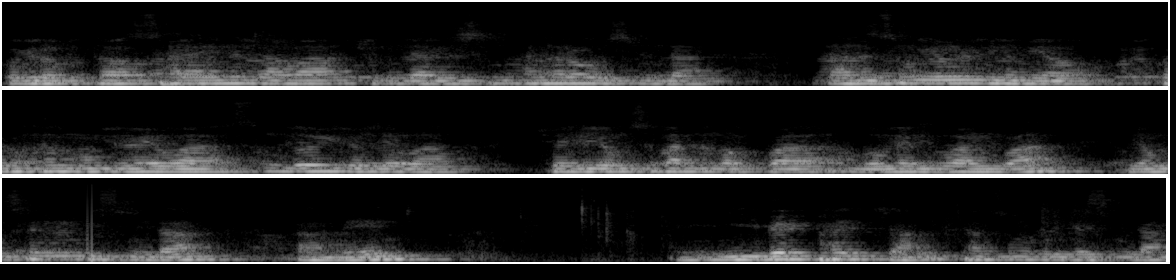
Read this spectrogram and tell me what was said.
거기로부터 살아있는 자와 죽은 자를 심판하러 오십니다. 나는 성령을 믿으며 거룩한 공교회와 성도의 교제와 죄를 용서받는 것과 몸의 부활과 영생을 믿습니다. 아멘. 208장 찬송 드리겠습니다.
